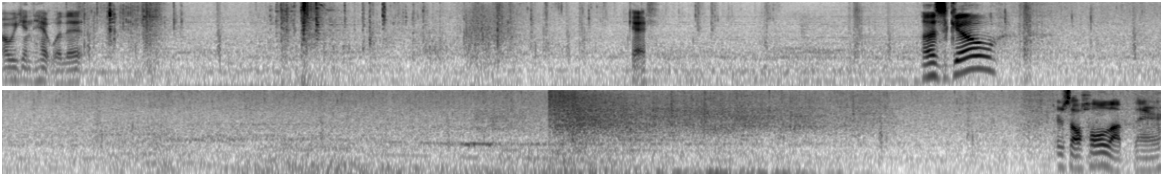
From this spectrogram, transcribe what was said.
Oh, we can hit with it. Okay. Let's go. There's a hole up there.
